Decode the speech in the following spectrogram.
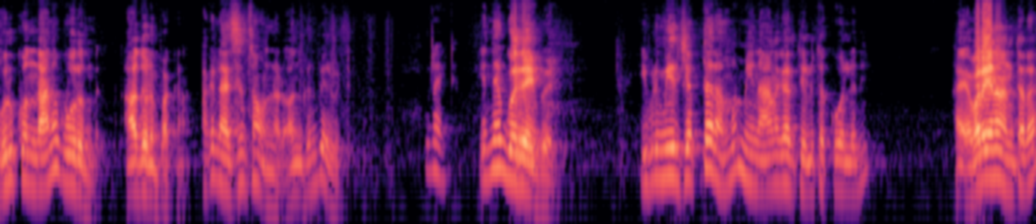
ఉరుకుందా అని ఊరుంది ఆదోని పక్కన. అక్కడ నరసింహ ఉన్నాడు. అందుకని పేరు పెట్టు. రైట్ ఎందుకంటే గొర్రె అయిపోయాడు. ఇప్పుడు మీరు చెప్తారమ్మా మీ నాన్నగారు తెలుగు తక్కువ వాళ్ళని. ఎవరైనా అంటారా?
